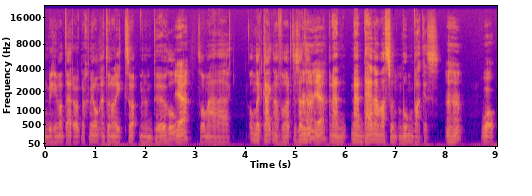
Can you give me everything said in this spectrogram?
het begin van het jaar ook nog mee om. En toen had ik zo met een beugel Ja, zo mijn eh, onderkaak naar voren te zetten. uh-huh, ja. En mijn, mijn bijnaam was toen Moembakkes. Uh-huh. Wow.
